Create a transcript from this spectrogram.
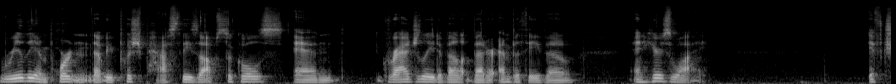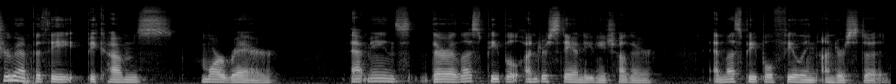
really important that we push past these obstacles and gradually develop better empathy, though, and here's why. If true empathy becomes more rare, that means there are less people understanding each other and less people feeling understood.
